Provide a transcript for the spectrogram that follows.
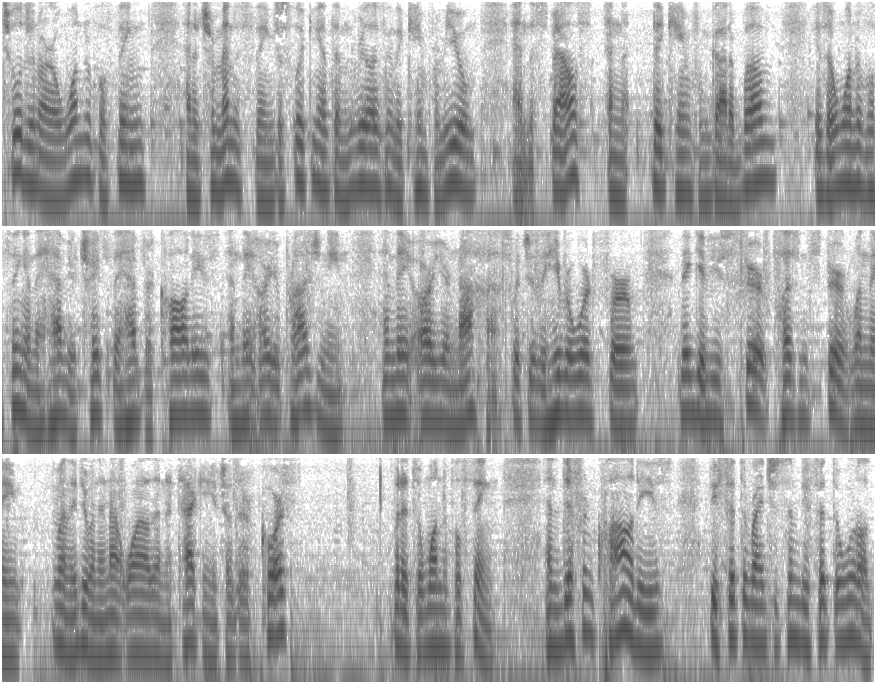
children are a wonderful thing and a tremendous thing. Just looking at them, and realizing they came from you and the spouse, and they came from God above, is a wonderful thing. And they have your traits, they have your qualities, and they are your progeny, and they are your nachas, which is a Hebrew word for they give you spirit, pleasant spirit when they when they do when they're not wild and attacking each other, of course. But it's a wonderful thing and different qualities befit the righteous and befit the world.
